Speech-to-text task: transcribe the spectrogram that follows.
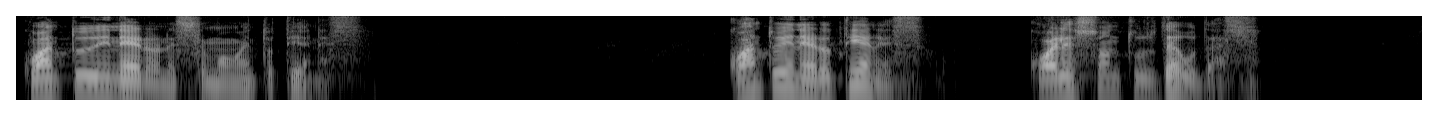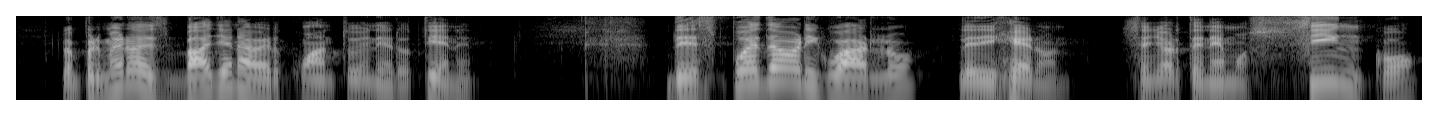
¿cuánto dinero en este momento tienes? ¿Cuánto dinero tienes? ¿Cuáles son tus deudas? Lo primero es, vayan a ver cuánto dinero tienen. Después de averiguarlo, le dijeron, Señor, tenemos cinco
